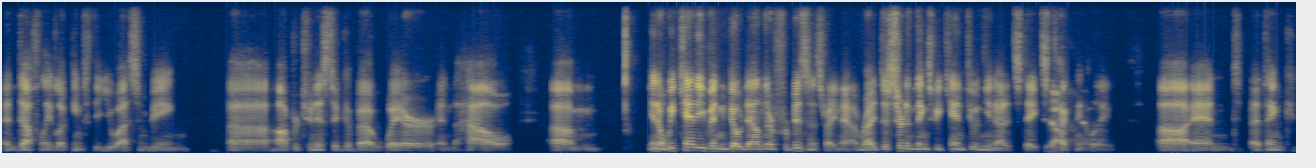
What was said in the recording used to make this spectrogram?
and definitely looking to the U.S. and being uh, opportunistic about where and how. Um, you know, we can't even go down there for business right now, right? There's certain things we can't do in the United States yeah, technically. Uh, and I think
